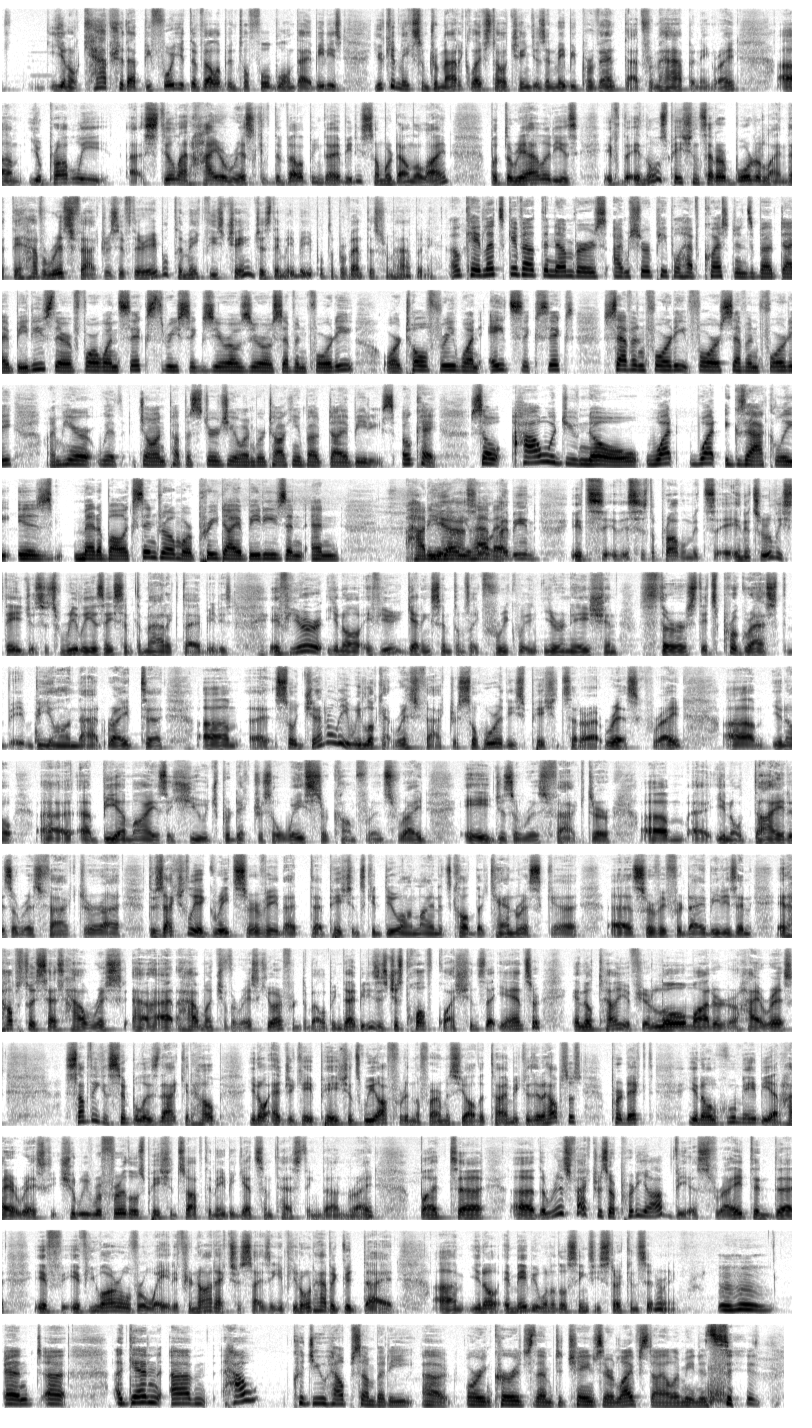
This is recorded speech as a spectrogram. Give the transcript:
you know capture that before you develop into full blown diabetes, you can make some dramatic lifestyle changes and maybe prevent that from happening. Right? Um, you'll probably uh, still at higher risk of developing diabetes somewhere down the line. But the reality is, if the, in those patients that are borderline, that they have risk factors, if they're able to make these changes, they may be able to prevent this from happening. Okay, let's give out the numbers. I'm sure people have questions about diabetes. They're 416 360 0740 or toll free 1 866 740 4740. I'm here with John Papastergiou and we're talking about diabetes. Okay, so how would you know what what exactly is metabolic syndrome or prediabetes and and how do you yeah, know you so, have it? I mean, it's this is the problem. It's in its early stages. It really is asymptomatic diabetes. If you're, you know, if you're getting symptoms like frequent urination, thirst, it's progressed beyond that, right? Uh, um, uh, so generally, we look at risk factors. So who are these patients that are at risk, right? Um, you know, uh, BMI is a huge predictor. So waist circumference, right? Age is a risk factor. Um, uh, you know, diet is a risk factor. Uh, there's actually a great survey that uh, patients can do online. It's called the CanRisk uh, uh, survey for diabetes, and it helps to assess how risk uh, how much of a risk you are for developing diabetes. It's just 12 questions that you answer, and it'll tell you if you're low, moderate, or high risk something as simple as that could help you know educate patients. We offer it in the pharmacy all the time because it helps us predict you know who may be at higher risk. Should we refer those patients off to maybe get some testing done right? But uh, uh, the risk factors are pretty obvious right? And uh, if if you are overweight if you're not exercising if you don't have a good diet um, you know it may be one of those things you start considering. Mm-hmm. and uh, again um, how could you help somebody uh, or encourage them to change their lifestyle? I mean, it's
